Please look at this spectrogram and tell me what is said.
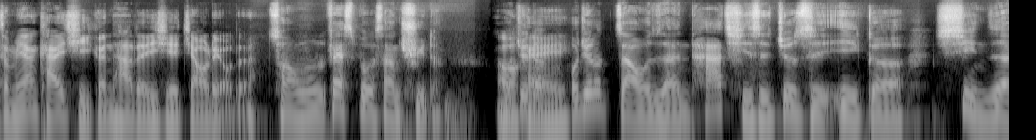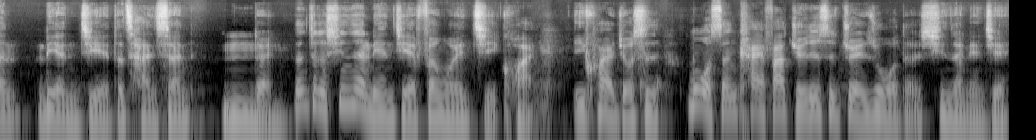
怎么样开启跟他的一些交流的？从 Facebook 上去的。我觉得，我觉得找人他其实就是一个信任连接的产生。嗯，对。那这个信任连接分为几块？一块就是陌生开发，绝对是最弱的信任连接。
